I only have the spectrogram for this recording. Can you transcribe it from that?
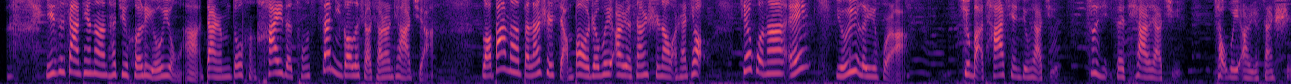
一次夏天呢，他去河里游泳啊，大人们都很嗨的从三米高的小桥上跳下去啊。老爸呢，本来是想抱着微二月三十呢往上跳，结果呢，哎，犹豫了一会儿啊，就把他先丢下去，自己再跳下去找微二月三十。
